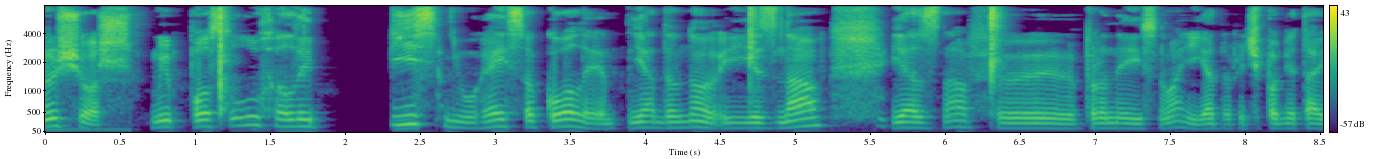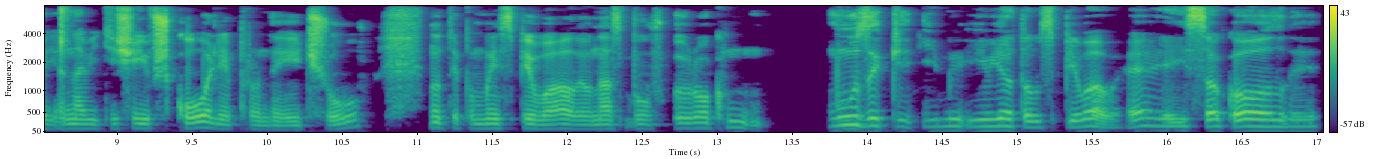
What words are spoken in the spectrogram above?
Ну що ж, ми послухали пісню Гей Соколи. Я давно її знав. Я знав е, про неї існування. Я, до речі, пам'ятаю, я навіть ще і в школі про неї чув. Ну, типу, ми співали, у нас був урок музики, і, ми, і я там співав Гей, соколи.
